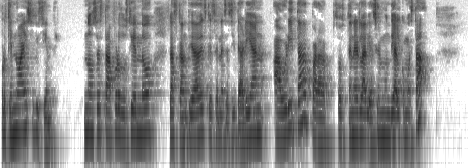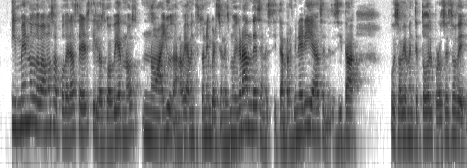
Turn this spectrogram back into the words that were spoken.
porque no hay suficiente. No se está produciendo las cantidades que se necesitarían ahorita para sostener la aviación mundial como está. Y menos lo vamos a poder hacer si los gobiernos no ayudan. Obviamente son inversiones muy grandes, se necesitan refinerías, se necesita pues obviamente todo el proceso de,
